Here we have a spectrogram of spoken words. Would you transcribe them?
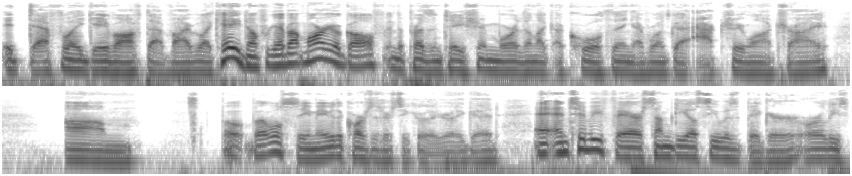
it definitely gave off that vibe like, hey, don't forget about Mario Golf in the presentation more than like a cool thing everyone's gonna actually want to try. Um, but but we'll see. Maybe the courses are secretly really good. And, and to be fair, some DLC was bigger, or at least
